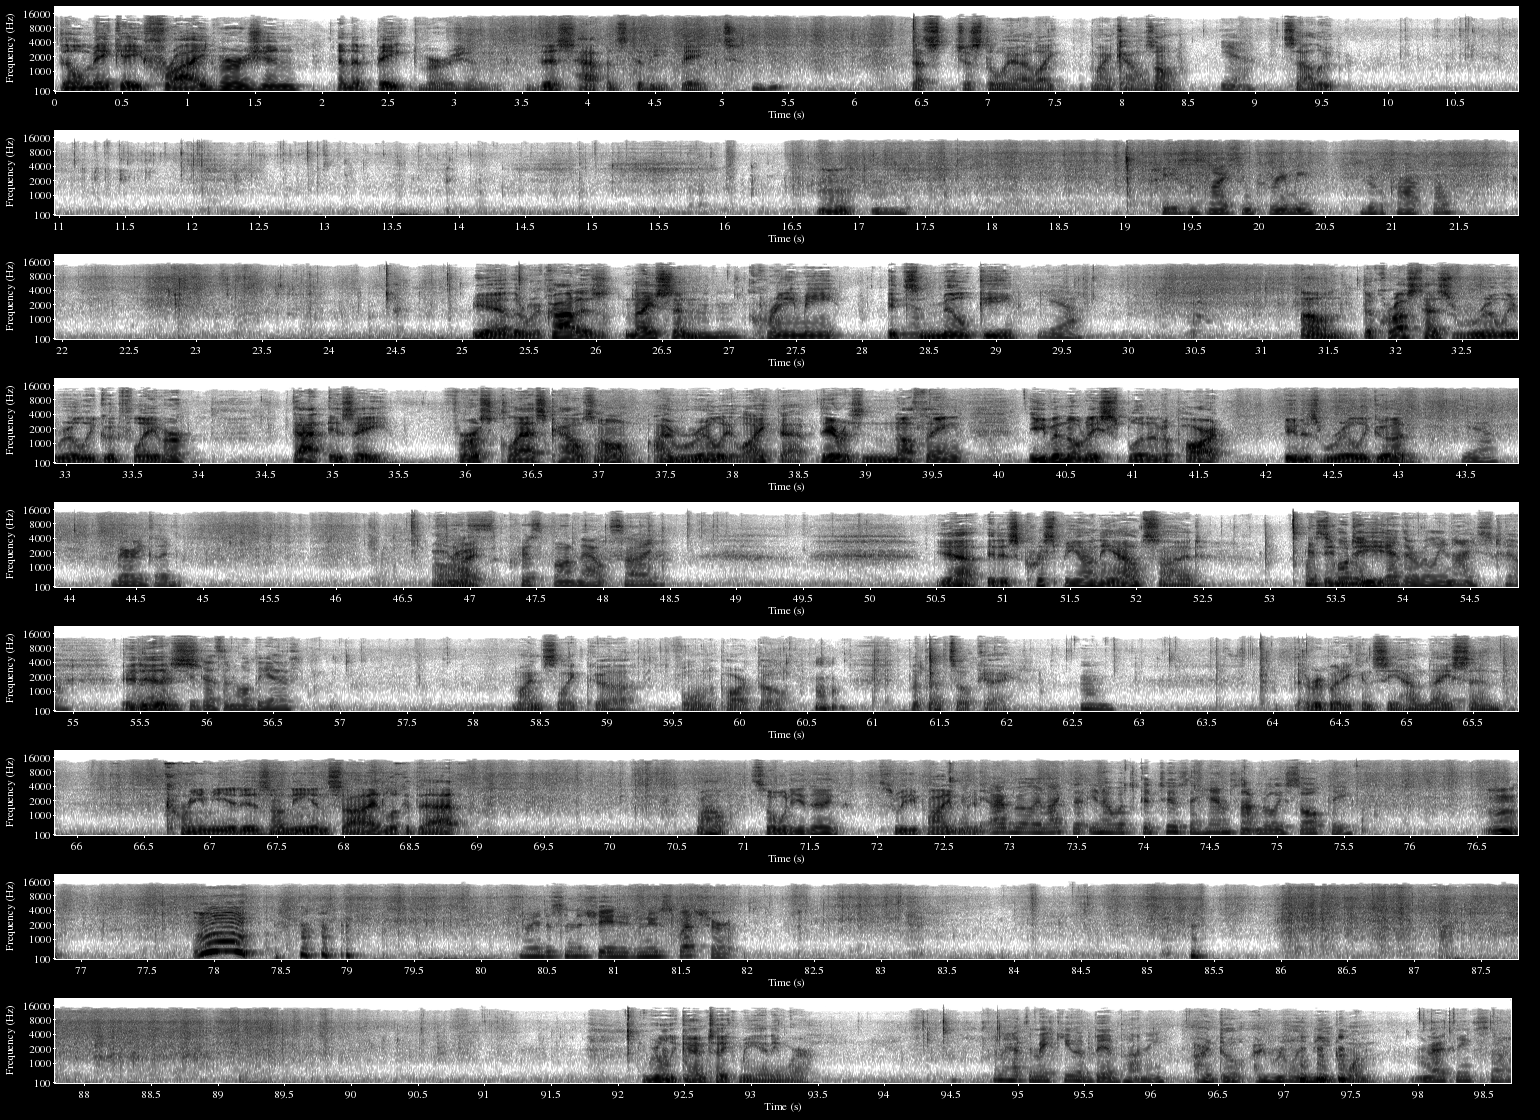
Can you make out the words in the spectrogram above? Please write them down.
they'll make a fried version and a baked version. This happens to be baked. Mm-hmm. That's just the way I like my calzone. Yeah. Salute. Mm. Mm. Cheese is nice and creamy. The ricotta. Yeah, the ricotta is nice and creamy. It's Yeah. milky. Yeah. Um, the crust has really, really good flavor. That is a first class calzone. I really like that. There is nothing, even though they split it apart, it is really good. Yeah. Very good. All right. Nice Crisp on the outside. Yeah, it is crispy on the outside. It's holding together really nice too. It Sometimes is. It doesn't hold together. Mine's like uh, falling apart though, but that's okay. Everybody can see how nice and creamy it is on the inside. Look at that. Wow. So what do you think, sweetie pie? I, I really like that. You know what's good too is the ham's not really salty. Mm. I just initiated a new sweatshirt. Really can't take me anywhere. I'm gonna have to make you a bib, honey. I don't. I really need one. I think so.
